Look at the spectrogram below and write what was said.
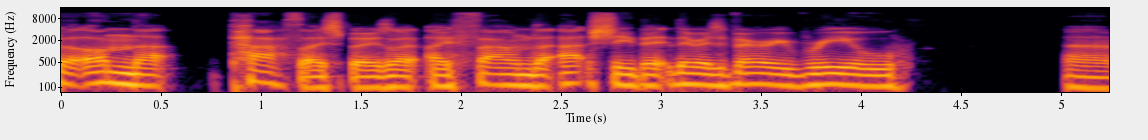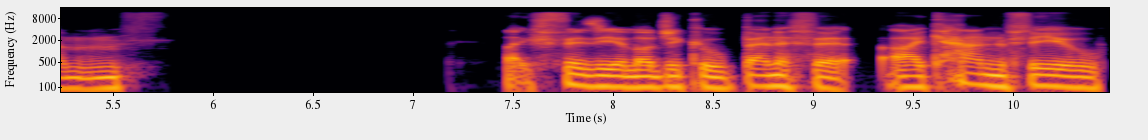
but on that path, I suppose I, I found that actually that there is very real, um, like physiological benefit I can feel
